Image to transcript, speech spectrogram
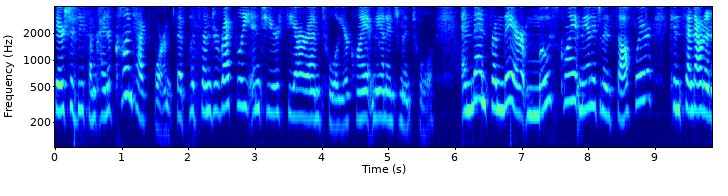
there should be some kind of contact form that puts them directly into your CRM tool, your client management tool. And then from there, most client management software can send out an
